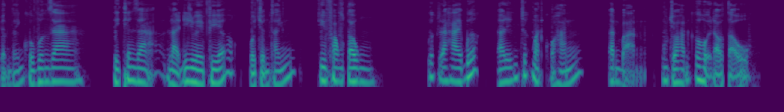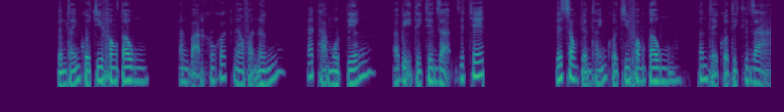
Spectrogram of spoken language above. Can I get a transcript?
chuẩn thánh của vương gia dịch thiên dạ lại đi về phía của chuẩn thánh chi phong tông. Bước ra hai bước, đã đến trước mặt của hắn, căn bản không cho hắn cơ hội đào tẩu. Chuẩn thánh của chi phong tông căn bản không có cách nào phản ứng, hét thảm một tiếng, đã bị tịch thiên dạ giết chết. Giết xong chuẩn thánh của chi phong tông, thân thể của tịch thiên dạ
